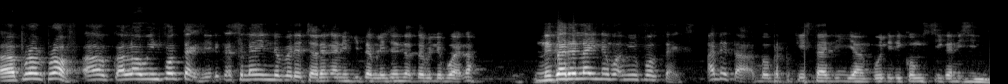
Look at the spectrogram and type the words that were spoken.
Uh, prof prof, uh, kalau windfall tax ni dekat selain daripada cadangan yang kita Malaysia tak tahu boleh buat lah. Negara lain yang buat windfall tax, ada tak beberapa case study yang boleh dikongsikan di sini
